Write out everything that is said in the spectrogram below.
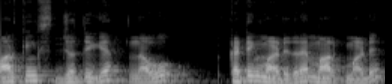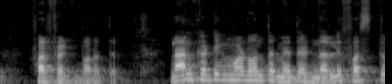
ಮಾರ್ಕಿಂಗ್ಸ್ ಜೊತೆಗೆ ನಾವು ಕಟಿಂಗ್ ಮಾಡಿದರೆ ಮಾರ್ಕ್ ಮಾಡಿ ಪರ್ಫೆಕ್ಟ್ ಬರುತ್ತೆ. ನಾನು ಕಟಿಂಗ್ ಮಾಡುವಂಥ ಮೆಥಡ್ನಲ್ಲಿ ಫಸ್ಟು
